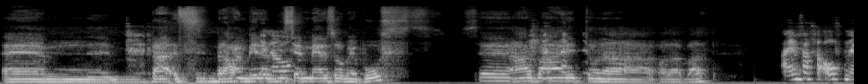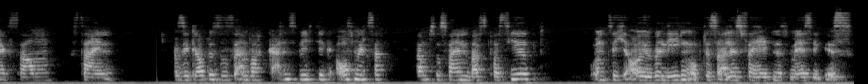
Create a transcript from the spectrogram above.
Ähm, da brauchen wir genau. ein bisschen mehr so Bewusstarbeit oder, oder was? einfach aufmerksam sein. Also ich glaube, es ist einfach ganz wichtig, aufmerksam zu sein, was passiert und sich auch überlegen, ob das alles verhältnismäßig ist.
